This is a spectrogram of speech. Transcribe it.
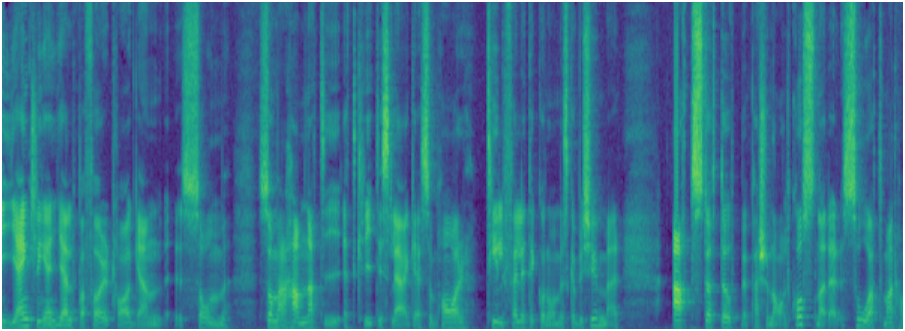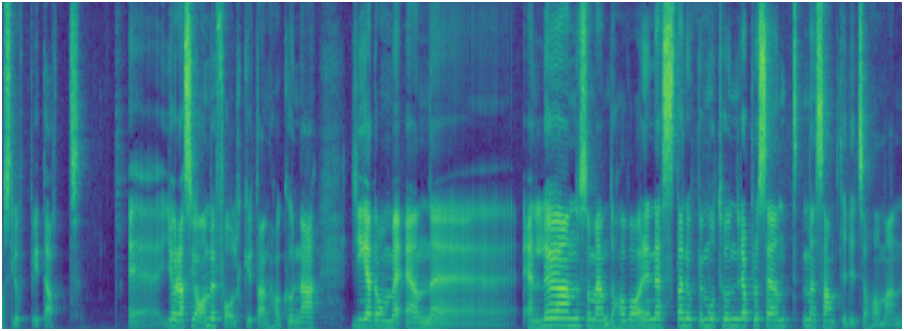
egentligen hjälpa företagen som, som har hamnat i ett kritiskt läge, som har tillfälligt ekonomiska bekymmer att stötta upp med personalkostnader så att man har sluppit att eh, göra sig av med folk utan har kunnat ge dem en, eh, en lön som ändå har varit nästan uppemot 100% men samtidigt så har man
